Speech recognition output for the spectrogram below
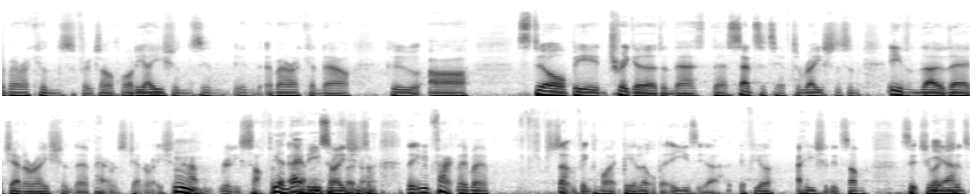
Americans, for example, or the Asians in, in America now, who are still being triggered and they're they're sensitive to racism, even though their generation, their parents' generation, haven't really suffered Hmm. Yeah, any haven't suffered, racism. In fact, they may have, certain things might be a little bit easier if you're Asian in some situations.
